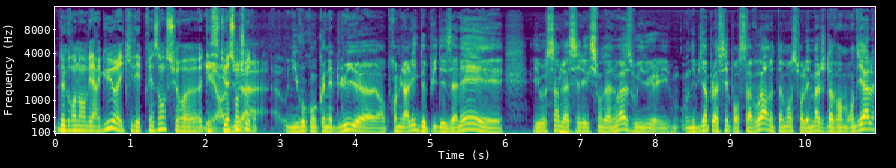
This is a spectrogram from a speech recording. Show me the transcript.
de grande envergure et qu'il est présent sur des situations chaudes. Au niveau qu'on connaît de lui euh, en première ligue depuis des années et, au sein de la sélection danoise où on est bien placé pour savoir, notamment sur les matchs d'avant mondial,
